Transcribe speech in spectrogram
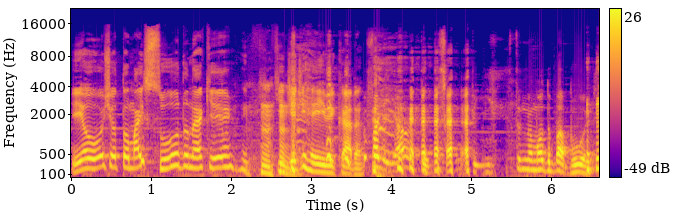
E eu, hoje eu tô mais surdo, né, que, que dia de rave, cara. Eu falei alto, desculpe. Tô no meu modo babu aqui.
